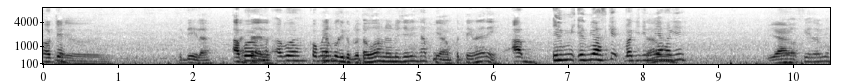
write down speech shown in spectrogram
Okay. Aduh. Sedih lah Apa Asal- apa komen? Kenapa kita perlu tahu lah benda-benda macam ni Apa yang penting sangat ni Uh, ilmi, ilmiah sikit bagi ilmiah Tahu. lagi. Yang Tengok sikit dalam ni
